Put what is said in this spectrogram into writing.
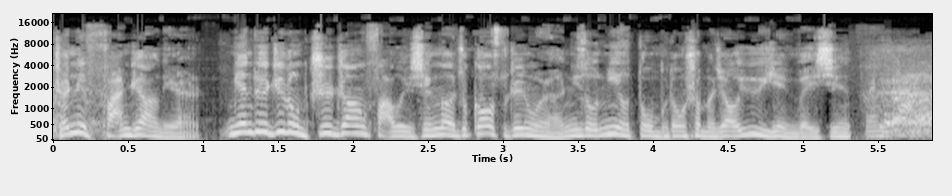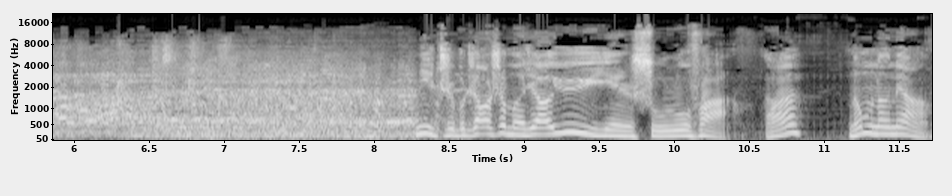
真的烦这样的人。面对这种智障发微信，我就告诉这种人，你就你又懂不懂什么叫语音微信？你知不知道什么叫语音输入法啊？能不能那样.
